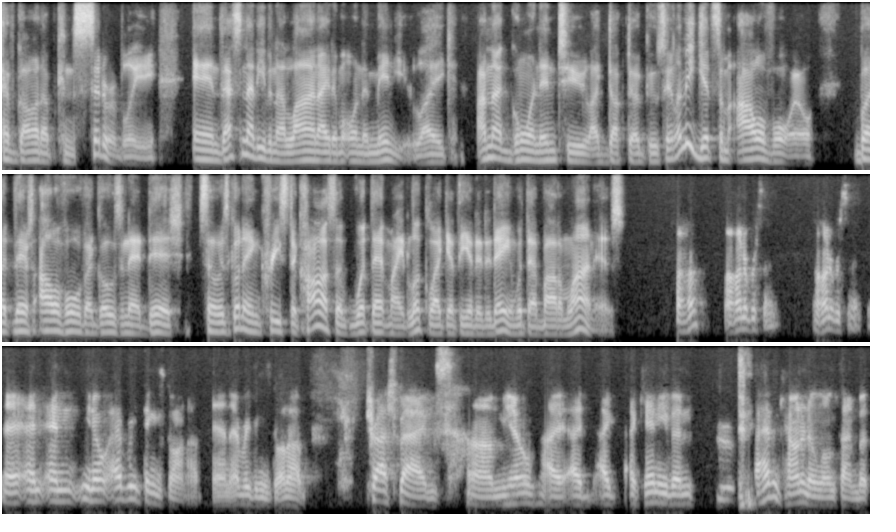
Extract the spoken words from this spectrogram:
have gone up considerably. And that's not even a line item on the menu. Like I'm not going into like duck duck goose saying, let me get some olive oil but there's olive oil that goes in that dish. So it's going to increase the cost of what that might look like at the end of the day and what that bottom line is. Uh huh. A hundred percent. A hundred percent. And and you know everything's gone up, and everything's gone up. Trash bags. Um, you know, I I I can't even. I haven't counted in a long time, but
